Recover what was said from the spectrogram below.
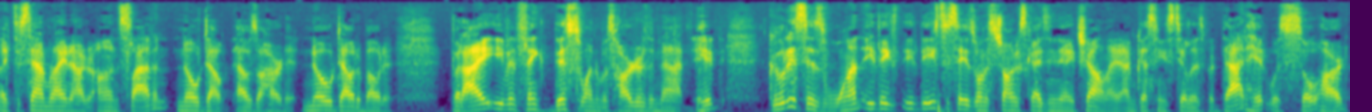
like the Sam Reinhart on Slavin. No doubt that was a hard hit. No doubt about it. But I even think this one was harder than that. It, Gudas is one. They, they used to say he's one of the strongest guys in the NHL. I, I'm guessing he still is. But that hit was so hard.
